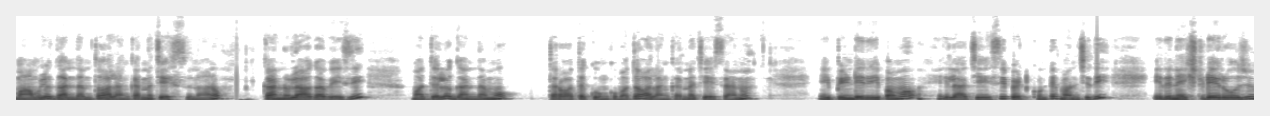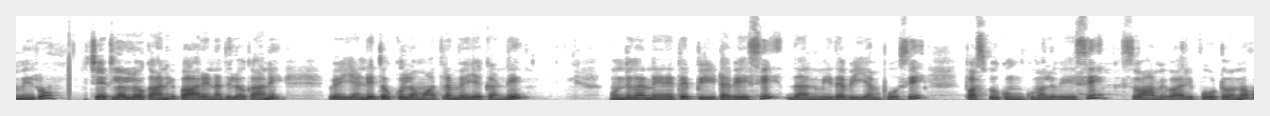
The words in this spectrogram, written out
మామూలుగా గంధంతో అలంకరణ చేస్తున్నాను. కన్నులాగా వేసి మధ్యలో గంధము తర్వాత కుంకుమతో అలంకరణ చేశాను. ఈ పిండి దీపము ఇలా చేసి పెట్టుకుంటే మంచిది. ఇది నెక్స్ట్ డే రోజు మీరు చెట్లల్లో కానీ పారే నదిలో కానీ వేయండి. తొక్కుల్లో మాత్రం వేయకండి. ముందుగా నేనైతే పీట వేసి దాని మీద బియ్యం పోసి పసుపు కుంకుమలు వేసి స్వామివారి ఫోటోను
